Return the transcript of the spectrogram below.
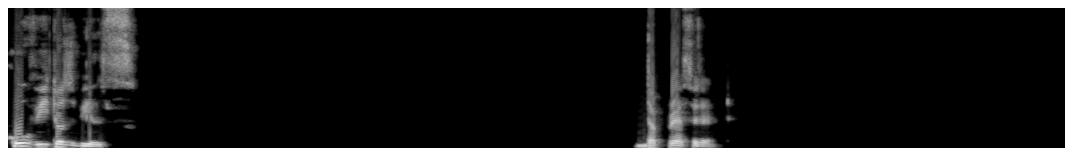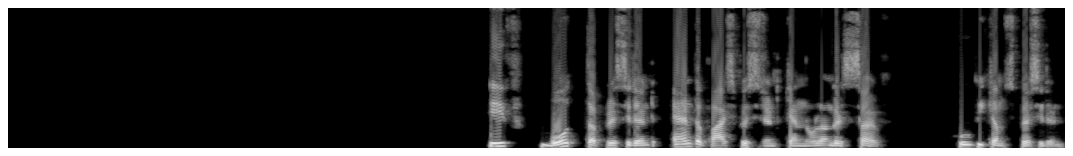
Who vetoes bills? The President. If both the President and the Vice President can no longer serve, who becomes President?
